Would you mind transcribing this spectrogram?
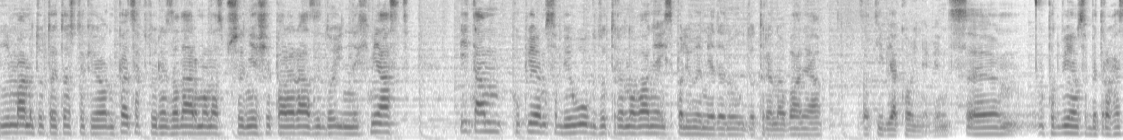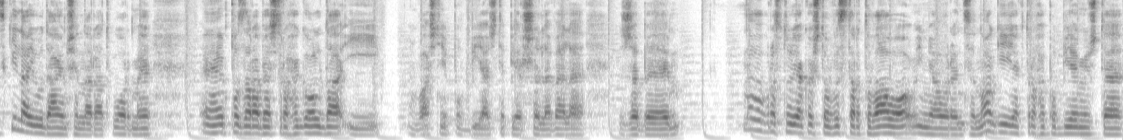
i mamy tutaj też takiego NPC, który za darmo nas przeniesie parę razy do innych miast i tam kupiłem sobie łuk do trenowania i spaliłem jeden łuk do trenowania za Tibia Coiny, więc e, podbiłem sobie trochę skilla i udałem się na Ratwormy, e, pozarabiać trochę golda i właśnie pobijać te pierwsze levele, żeby no po prostu jakoś to wystartowało i miało ręce nogi. Jak trochę pobiłem już te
